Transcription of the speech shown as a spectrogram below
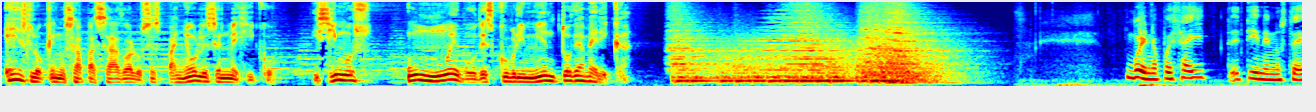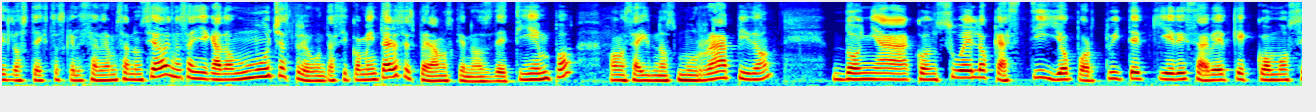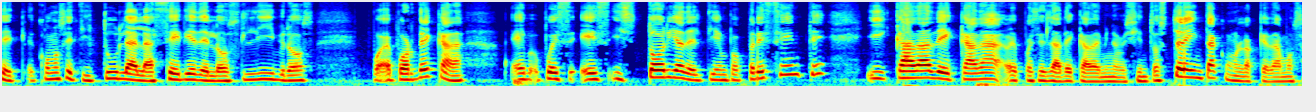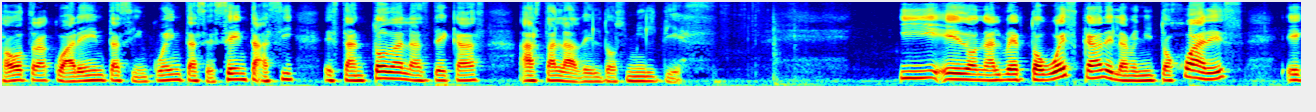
Es lo que nos ha pasado a los españoles en México. Hicimos un nuevo descubrimiento de América. Bueno, pues ahí tienen ustedes los textos que les habíamos anunciado y nos han llegado muchas preguntas y comentarios. Esperamos que nos dé tiempo. Vamos a irnos muy rápido. Doña Consuelo Castillo por Twitter quiere saber que cómo se, cómo se titula la serie de los libros por, por década. Eh, pues es historia del tiempo presente y cada década, eh, pues es la década de 1930, como la que damos a otra, 40, 50, 60, así están todas las décadas hasta la del 2010. Y eh, don Alberto Huesca de la Benito Juárez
